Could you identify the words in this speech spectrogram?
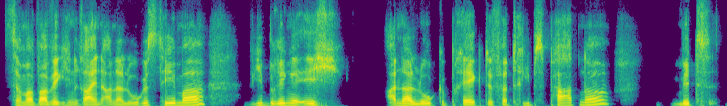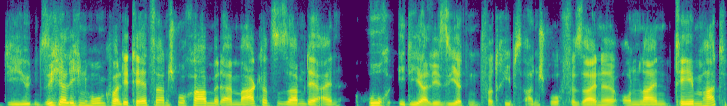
sag mal, war wirklich ein rein analoges Thema. Wie bringe ich analog geprägte Vertriebspartner mit, die sicherlich einen hohen Qualitätsanspruch haben, mit einem Makler zusammen, der einen hochidealisierten Vertriebsanspruch für seine Online-Themen hat?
